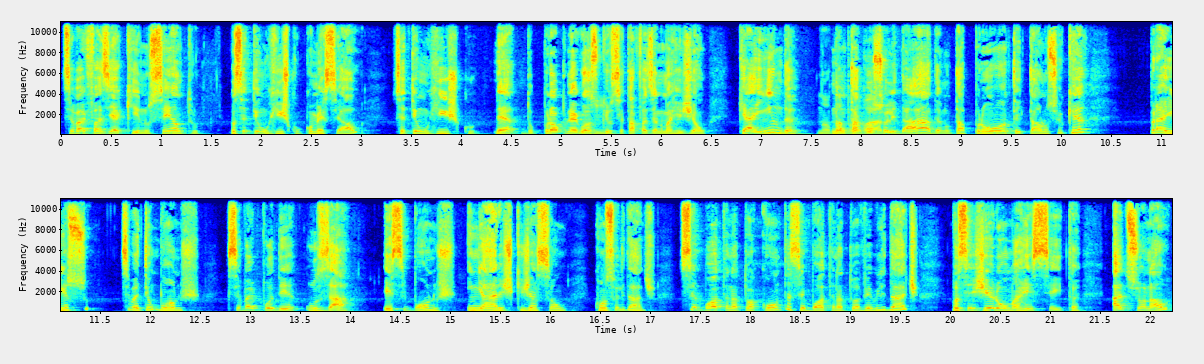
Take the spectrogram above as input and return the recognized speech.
você vai fazer aqui no centro, você tem um risco comercial, você tem um risco né, do próprio negócio, porque você está fazendo uma região que ainda Não não tá está aprovada. consolidada, não está pronta e tal, não sei o quê. Para isso, você vai ter um bônus, que você vai poder usar esse bônus em áreas que já são consolidadas. Você bota na tua conta, você bota na tua viabilidade, você gerou uma receita adicional,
